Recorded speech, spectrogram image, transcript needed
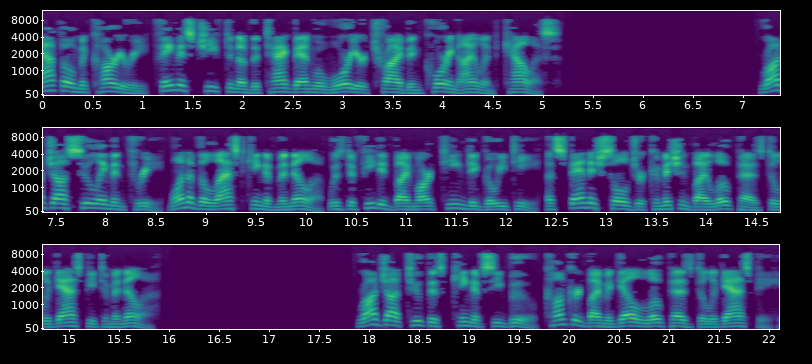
Apo Makariri, famous chieftain of the Tagbanwa warrior tribe in Coring Island, Calas. Raja Suleiman III, one of the last king of Manila, was defeated by Martín de Goiti, a Spanish soldier commissioned by López de Legazpi to Manila. Raja Tupas, king of Cebu, conquered by Miguel López de Legazpi.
